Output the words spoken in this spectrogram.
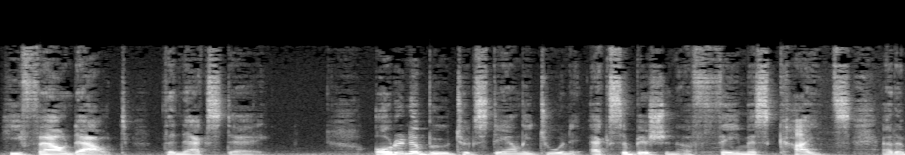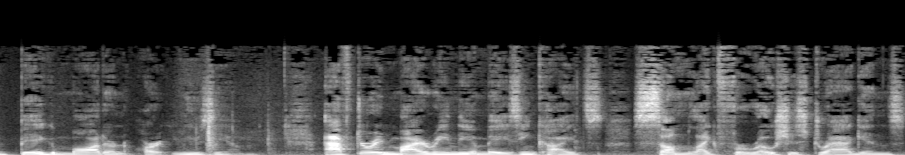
He found out the next day. Oda Nobu took Stanley to an exhibition of famous kites at a big modern art museum. After admiring the amazing kites, some like ferocious dragons,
